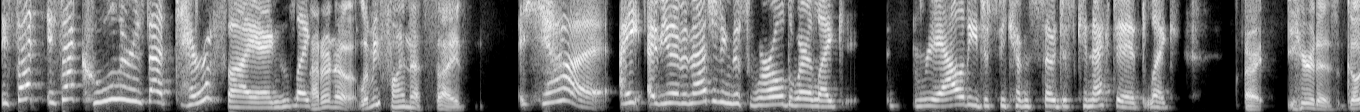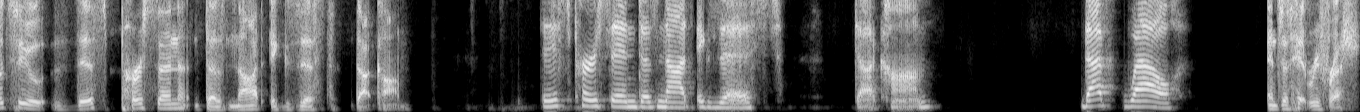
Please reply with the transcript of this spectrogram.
is that is that cool or is that terrifying? Like I don't know. Let me find that site. Yeah. I I mean I'm imagining this world where like reality just becomes so disconnected like all right, here it is. Go to this person does not exist.com. This person does not exist.com. That, wow. And just hit refresh.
